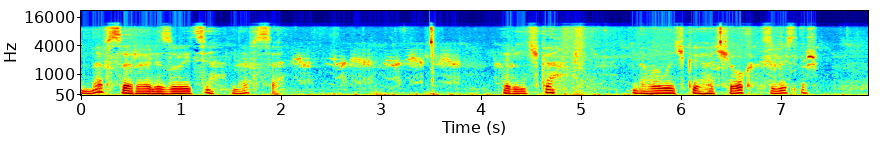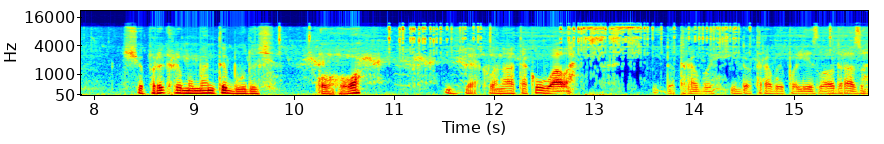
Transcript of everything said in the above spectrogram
Не все реалізується, не все. Річка, невеличкий гачок, звісно ж, що прикри моменти будуть. Ого! Як вона атакувала. І до трави, і до трави полізла одразу.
